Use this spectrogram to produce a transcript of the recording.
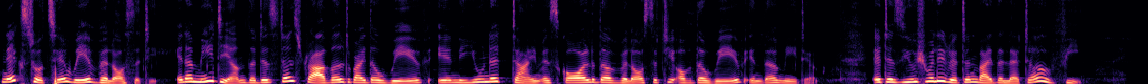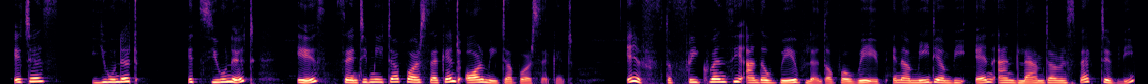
Next হচ্ছে wave velocity. In a medium, the distance traveled by the wave in unit time is called the velocity of the wave in the medium. It is usually written by the letter v. It is unit its unit is centimeter per second or meter per second. If the frequency and the wavelength of a wave in a medium be n and lambda respectively,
